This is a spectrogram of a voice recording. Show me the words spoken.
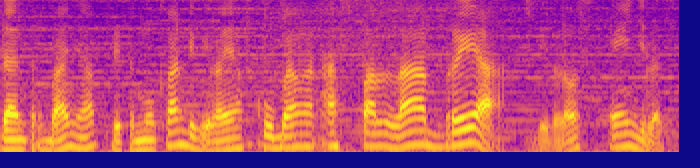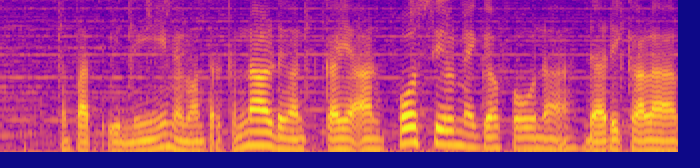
dan terbanyak ditemukan di wilayah kubangan aspal La Brea di Los Angeles Tempat ini memang terkenal dengan kekayaan fosil megafauna dari kala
